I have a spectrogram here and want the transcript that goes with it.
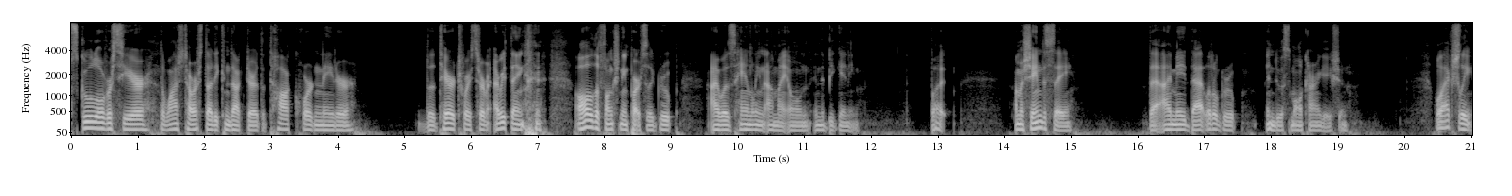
school overseer, the watchtower study conductor, the talk coordinator, the territory servant, everything, all the functioning parts of the group I was handling on my own in the beginning. But I'm ashamed to say that I made that little group into a small congregation. Well, actually,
